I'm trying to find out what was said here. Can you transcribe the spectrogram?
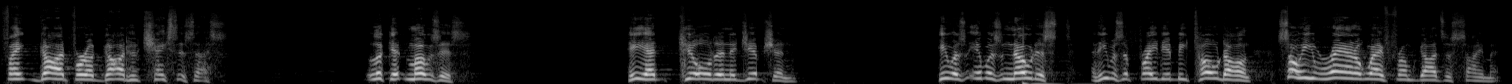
Thank God for a God who chases us. Look at Moses. He had killed an Egyptian. He was, it was noticed, and he was afraid he'd be told on. So he ran away from God's assignment.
